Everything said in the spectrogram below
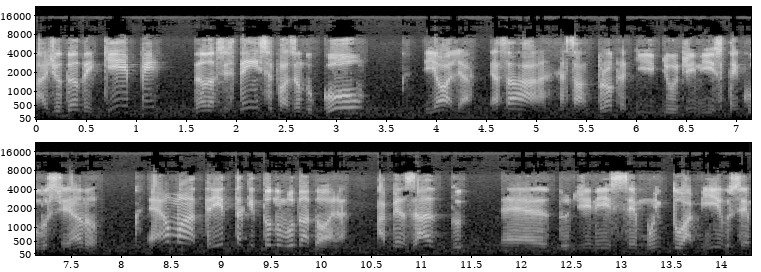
ajudando a equipe, dando assistência, fazendo gol. E olha, essa, essa bronca que o Diniz tem com o Luciano é uma treta que todo mundo adora. Apesar do, é, do Diniz ser muito amigo, ser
